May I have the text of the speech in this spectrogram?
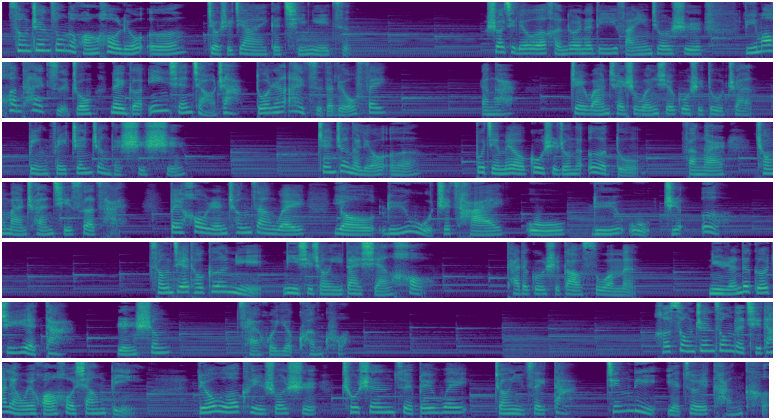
宋真宗的皇后刘娥就是这样一个奇女子。说起刘娥，很多人的第一反应就是《狸猫换太子》中那个阴险狡诈、夺人爱子的刘妃。然而，这完全是文学故事杜撰，并非真正的事实。真正的刘娥，不仅没有故事中的恶毒，反而充满传奇色彩，被后人称赞为有吕武之才，无吕武之恶。从街头歌女逆袭成一代贤后，她的故事告诉我们：女人的格局越大，人生才会越宽阔。和宋真宗的其他两位皇后相比，刘娥可以说是出身最卑微、争议最大、经历也最为坎坷。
